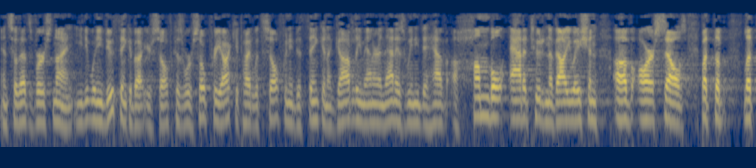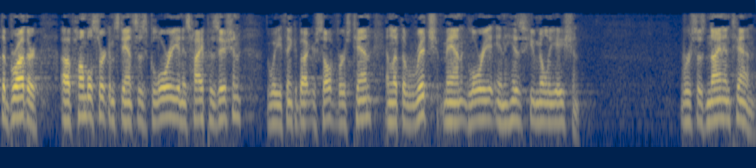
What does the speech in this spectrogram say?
And so that's verse 9. When you do think about yourself, because we're so preoccupied with self, we need to think in a godly manner, and that is we need to have a humble attitude and evaluation of ourselves. But the, let the brother of humble circumstances glory in his high position, the way you think about yourself, verse 10, and let the rich man glory in his humiliation. Verses 9 and 10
